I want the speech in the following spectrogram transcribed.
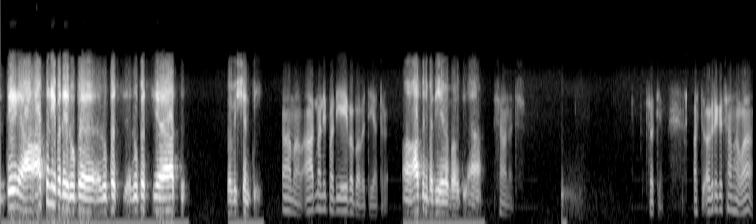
ते आत्मनेपदे रूप रूपस्य रूपस्यात् भविष्यन्ति। आमाम् आत्मनिपदि एव भवति अत्र। आ, आत्मनेपदी एव भवति शानच् सत्यम्। अस्तु अग्रे गच्छामः वा?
